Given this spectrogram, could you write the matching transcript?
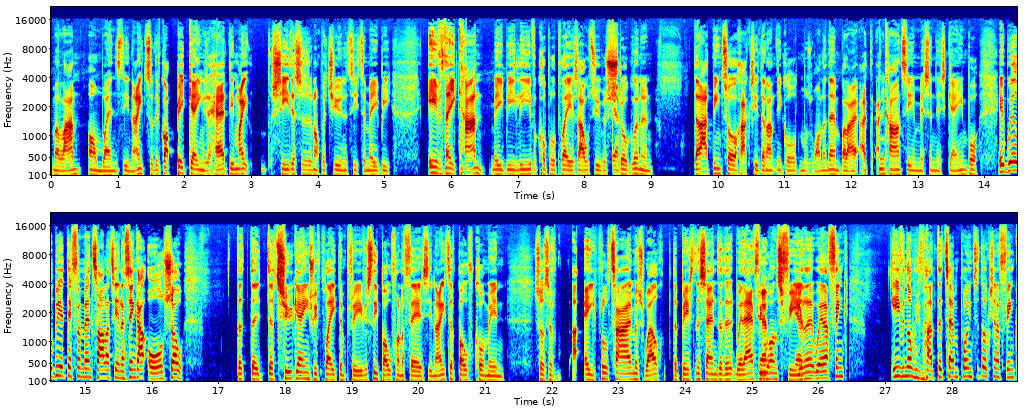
Milan on Wednesday night. So they've got big games ahead. They might see this as an opportunity to maybe, if they can, maybe leave a couple of players out who were Yeah. struggling and. There had been talk actually that Anthony Gordon was one of them, but I I, I Mm. can't see him missing this game. But it will be a different mentality, and I think I also the, the the two games we've played them previously, both on a Thursday night, have both come in sort of uh, April time as well. The business end of it, where everyone's feeling it. Where I think even though we've had the 10 point deduction, I think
